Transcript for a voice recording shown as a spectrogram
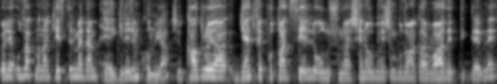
böyle uzatmadan kestirmeden e, girelim konuya. Şimdi kadroya genç ve potansiyelli oluşuna Şenol Güneş'in bu zamana kadar vaat ettiklerine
